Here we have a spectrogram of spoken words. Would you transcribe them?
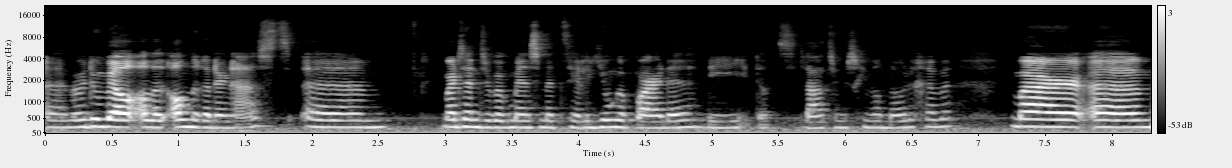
Eh, maar we doen wel alle andere daarnaast. Ehm, maar er zijn natuurlijk ook mensen met hele jonge paarden die dat later misschien wel nodig hebben. Maar, ehm,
